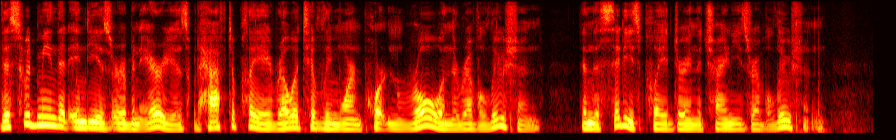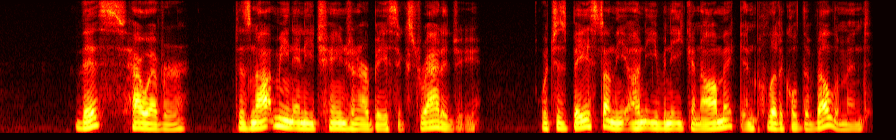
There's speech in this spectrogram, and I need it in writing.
This would mean that India's urban areas would have to play a relatively more important role in the revolution than the cities played during the Chinese Revolution. This, however, does not mean any change in our basic strategy, which is based on the uneven economic and political development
